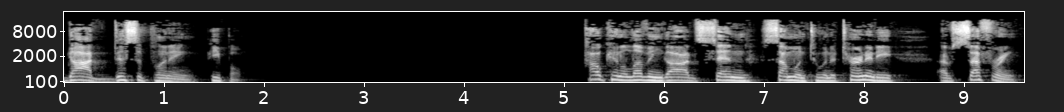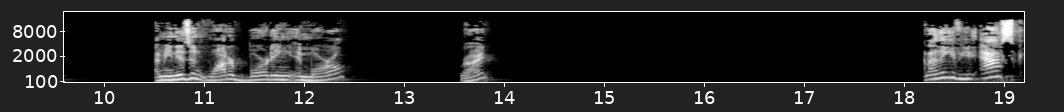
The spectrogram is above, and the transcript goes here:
God disciplining people. How can a loving God send someone to an eternity of suffering? I mean, isn't waterboarding immoral? Right? And I think if you ask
